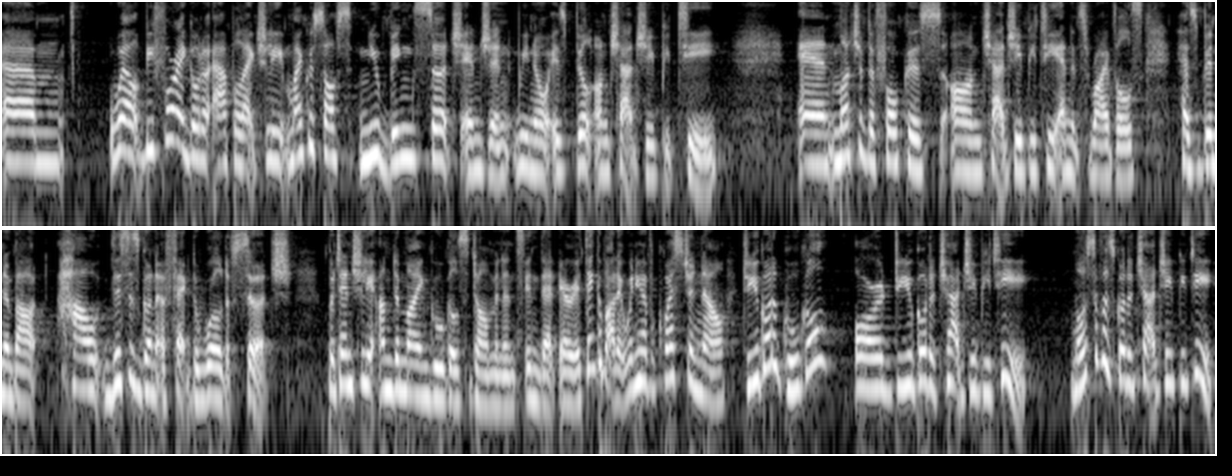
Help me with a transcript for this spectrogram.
Um, well, before I go to Apple, actually, Microsoft's new Bing search engine, we know, is built on ChatGPT. And much of the focus on ChatGPT and its rivals has been about how this is going to affect the world of search potentially undermine Google's dominance in that area. Think about it. When you have a question now, do you go to Google or do you go to ChatGPT? Most of us go to ChatGPT.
